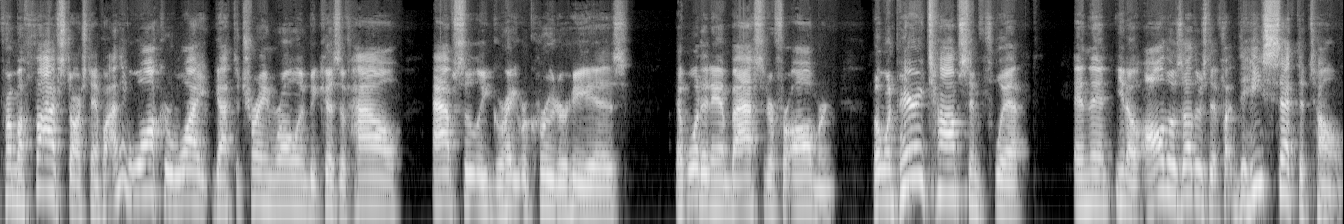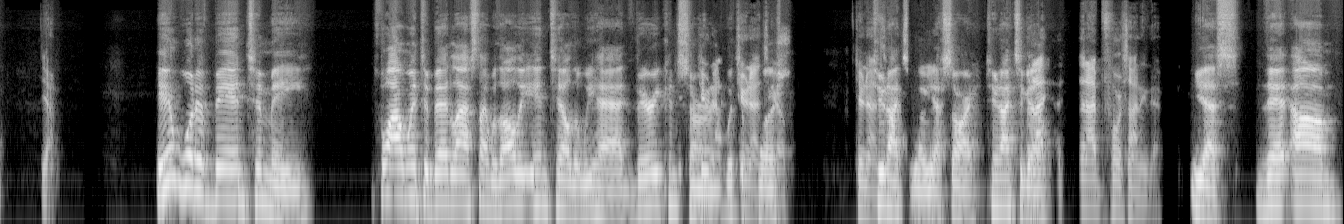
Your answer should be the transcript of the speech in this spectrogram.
from a five star standpoint, I think Walker White got the train rolling because of how absolutely great recruiter he is and what an ambassador for Auburn. But when Perry Thompson flipped, and then, you know, all those others that he set the tone. Yeah. It would have been to me. That's why I went to bed last night with all the intel that we had, very concerned two, with two the push. Ago. Two nights. Two ago. nights ago. Yeah, sorry. Two nights ago. The night, the night before signing day. Yes, that um,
